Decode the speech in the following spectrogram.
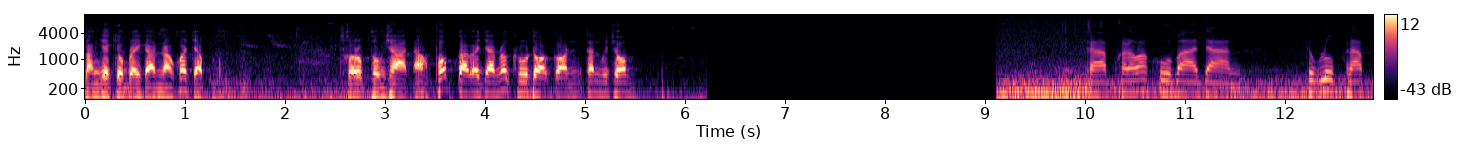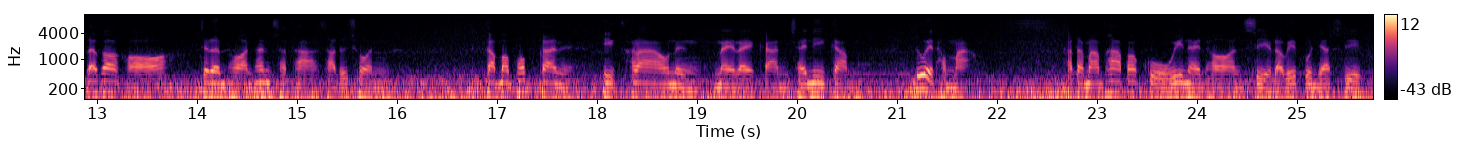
หลังจากจบรายการเราก็จะเคารพธงชาติเอาพบกับอาจารย์พระครูดอก่อนท่านผู้ชมครับคารวะครูบาอาจารย์ทุกรูปครับ แล้วก็ขอเจริญพรท่านศรัทธาสาธุชน กลับมาพบกัน อีกคราวหนึ่งในรายการใช้นิกรรมด้วยธรรมะอาตมาภาพพระครูวินัยทรศิรวิทย์ปุญญศรีโก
